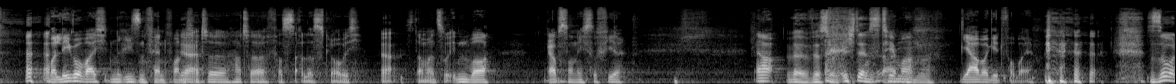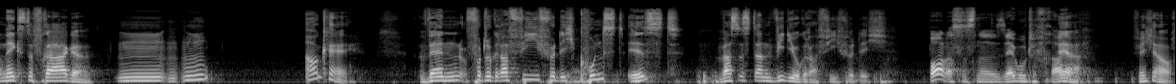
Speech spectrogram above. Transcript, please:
aber Lego war ich ein Riesenfan von. Ja. Ich hatte, hatte fast alles, glaube ich. Ja. Was damals so in war. Gab es noch nicht so viel. Ja, Was soll ich denn das sagen? Thema. Mama? Ja, aber geht vorbei. So, nächste Frage. Mm, mm, mm. Okay. Wenn Fotografie für dich Kunst ist, was ist dann Videografie für dich? Boah, das ist eine sehr gute Frage. Ja, finde ich auch.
